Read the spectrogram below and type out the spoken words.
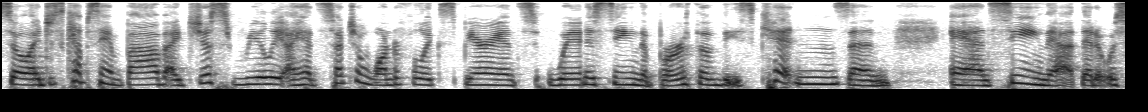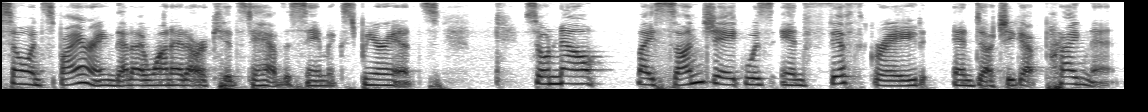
So I just kept saying, Bob, I just really, I had such a wonderful experience witnessing the birth of these kittens and and seeing that that it was so inspiring that I wanted our kids to have the same experience. So now my son Jake was in fifth grade and Dutchie got pregnant.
